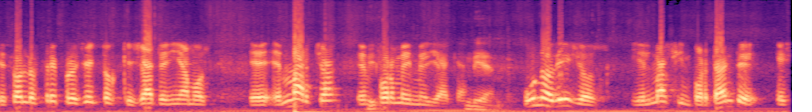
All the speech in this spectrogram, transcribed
que son los tres proyectos que ya teníamos eh, en marcha en forma inmediata. Bien. Uno de ellos, y el más importante, es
